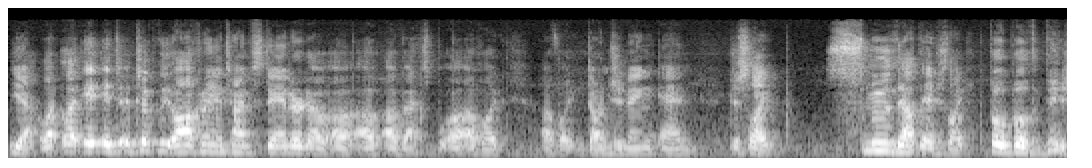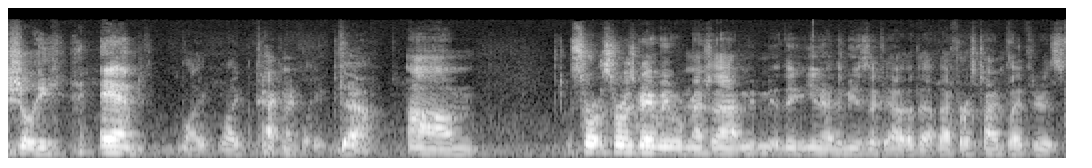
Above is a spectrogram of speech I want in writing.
Yeah, like, like it, it, took the Ocarina of Time standard of of, of, exp- of like of like dungeoning and just like smoothed out the edges like both both visually and like like technically. yeah Um, Stor- story's great. We were mentioning that the you know the music uh, that, that first time playthrough is,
